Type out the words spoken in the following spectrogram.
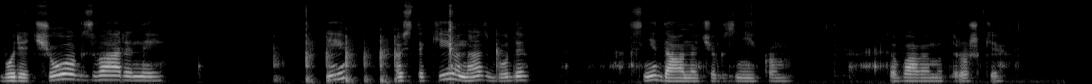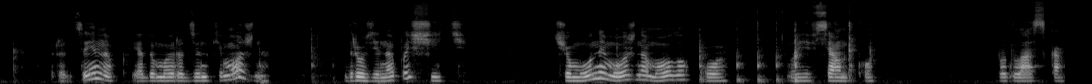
бурячок зварений. І ось такий у нас буде сніданочок з ніком. Добавимо трошки родзинок. Я думаю, родзинки можна. Друзі, напишіть, чому не можна молоко вівсянку. Будь ласка,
